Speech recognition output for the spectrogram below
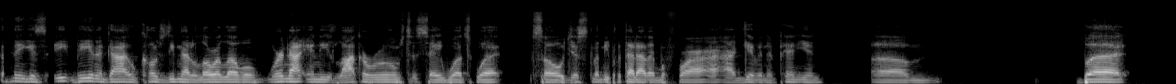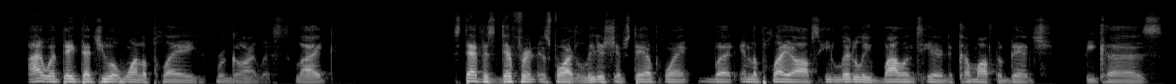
the thing is being a guy who coaches even at a lower level, we're not in these locker rooms to say what's what. So just let me put that out there before I, I give an opinion. Um, but I would think that you would want to play regardless. Like Steph is different as far as the leadership standpoint, but in the playoffs, he literally volunteered to come off the bench because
